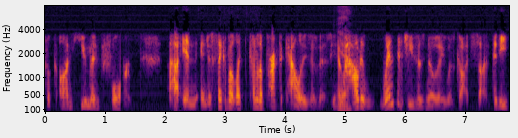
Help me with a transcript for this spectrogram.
took on human form? Uh, and and just think about like kind of the practicalities of this. You know, Yeah. how did when did Jesus know that he was God's son? Did he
